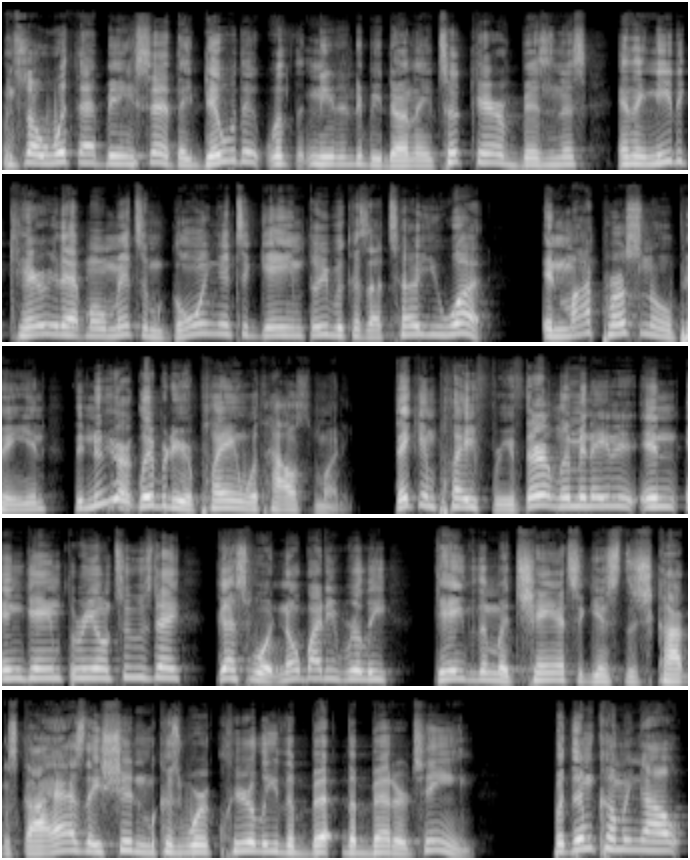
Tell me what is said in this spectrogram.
and so, with that being said, they did what, it, needed to be done. They took care of business, and they need to carry that momentum going into game three. Because I tell you what, in my personal opinion, the New York Liberty are playing with house money. They can play free. If they're eliminated in, in game three on Tuesday, guess what? Nobody really gave them a chance against the Chicago Sky, as they shouldn't, because we're clearly the, be- the better team. But them coming out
